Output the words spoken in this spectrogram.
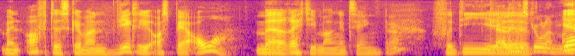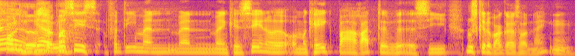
men ofte skal man virkelig også bære over med rigtig mange ting. Ja. Fordi, Kærlighedsskjuleren, ja, ja, præcis, fordi man, man, man kan se noget, og man kan ikke bare rette ved at sige, nu skal du bare gøre sådan, ikke? Mm.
